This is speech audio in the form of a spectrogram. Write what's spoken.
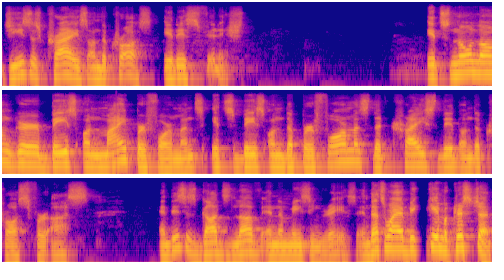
Jesus Christ on the cross, it is finished. It's no longer based on my performance, it's based on the performance that Christ did on the cross for us. And this is God's love and amazing grace. And that's why I became a Christian.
